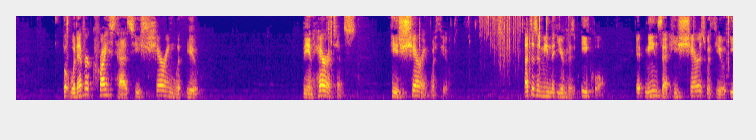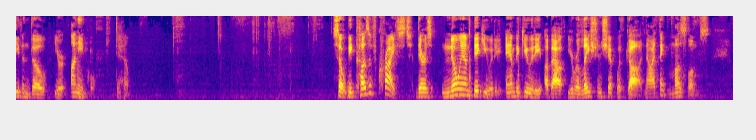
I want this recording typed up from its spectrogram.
But whatever Christ has, he's sharing with you. The inheritance, he's sharing with you. That doesn't mean that you're his equal. It means that he shares with you even though you're unequal to him. So, because of Christ, there's no ambiguity ambiguity about your relationship with God. Now, I think Muslims,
